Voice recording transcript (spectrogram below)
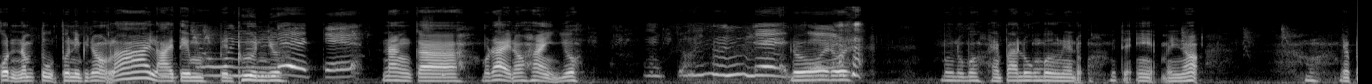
ก้นน้ำตูดเพิ่นนี่พี่น้องหลายหลายเต็มเป็นพื้นอยู่นั่งกาบ่ได้เนาะให้อยู่โดยโดยเบิ่งดูเบิ่งให้ป้าลุงเบิ่งเนี่ยดอกไมีแต่แอบไปเนาะ อยากไป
